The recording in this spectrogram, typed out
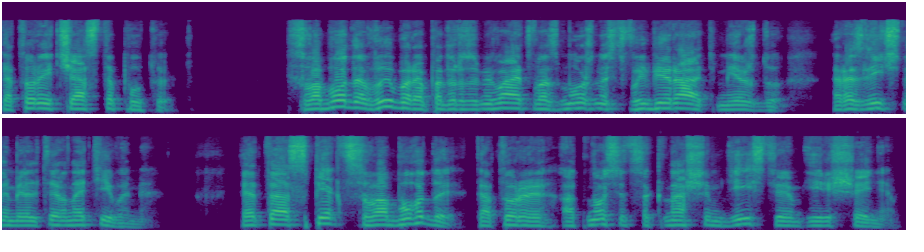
которые часто путают. Свобода выбора подразумевает возможность выбирать между различными альтернативами. Это аспект свободы, который относится к нашим действиям и решениям.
